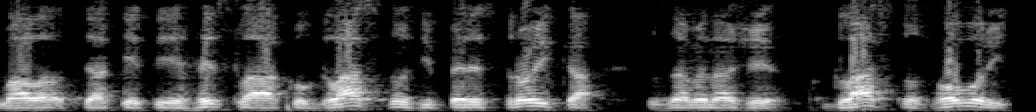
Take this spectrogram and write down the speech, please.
mal také tie heslá ako glasnosť i perestrojka. To znamená, že glasnosť hovoriť,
